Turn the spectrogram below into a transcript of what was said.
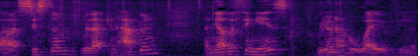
uh, system where that can happen. And the other thing is, we don't have a way of you know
